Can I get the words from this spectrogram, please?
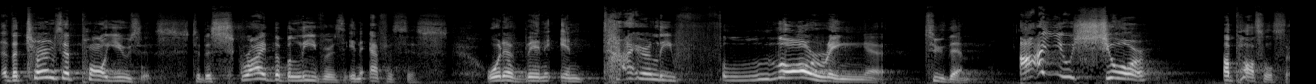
The terms that Paul uses to describe the believers in Ephesus would have been entirely flooring to them. Are you sure, Apostle, sir?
